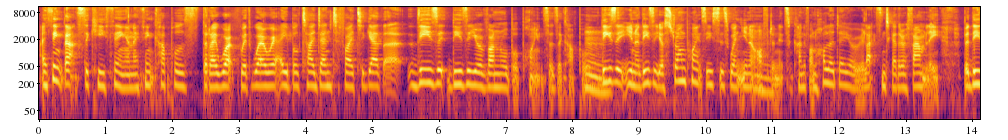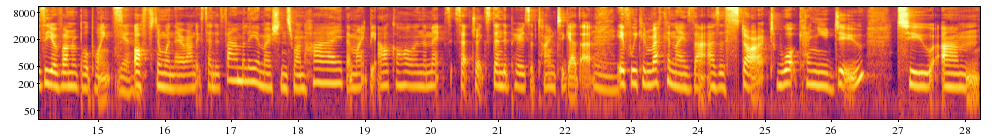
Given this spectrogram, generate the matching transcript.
I think that's the key thing, and I think couples that I work with, where we're able to identify together these are, these are your vulnerable points as a couple. Mm. These are you know these are are your strong points. These is when, you know, mm. often it's kind of on holiday or relaxing together a family. But these are your vulnerable points. Yeah. Often when they're around extended family, emotions run high, there might be alcohol in the mix, etc. Extended periods of time together. Mm. If we can recognize that as a start, what can you do to um,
